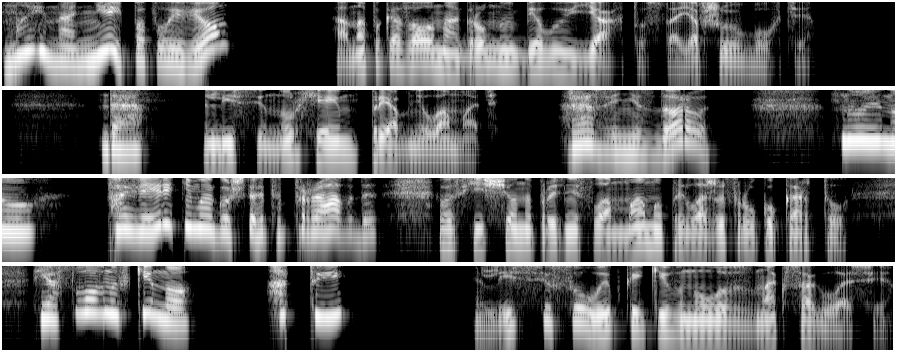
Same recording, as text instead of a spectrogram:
«Мы на ней поплывем?» Она показала на огромную белую яхту, стоявшую в бухте. «Да», — Лисси Нурхейм приобняла мать. «Разве не здорово?» «Ну и ну, поверить не могу, что это правда», — восхищенно произнесла мама, приложив руку к рту. «Я словно в кино. А ты?» Лисси с улыбкой кивнула в знак согласия.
